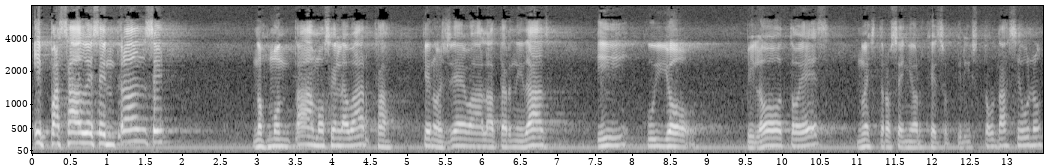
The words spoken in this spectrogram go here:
y pasado ese trance, nos montamos en la barca que nos lleva a la eternidad y cuyo piloto es nuestro Señor Jesucristo. Nace uno,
